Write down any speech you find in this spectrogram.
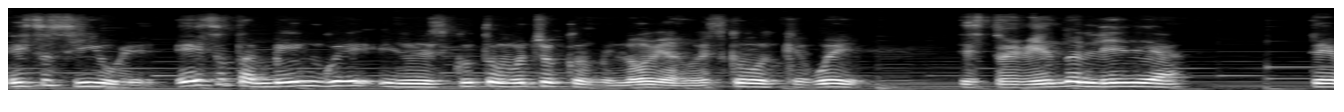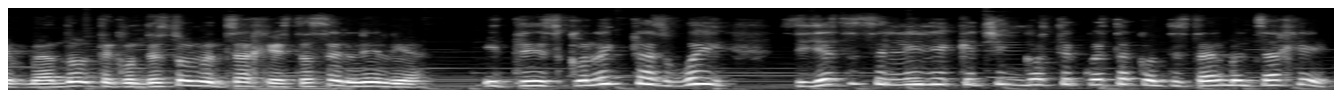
Eso sí, güey. Eso también, güey, y lo discuto mucho con mi novia, güey. Es como que, güey, te estoy viendo en línea, te, mando, te contesto un mensaje, estás en línea, y te desconectas, güey. Si ya estás en línea, ¿qué chingos te cuesta contestar el mensaje?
